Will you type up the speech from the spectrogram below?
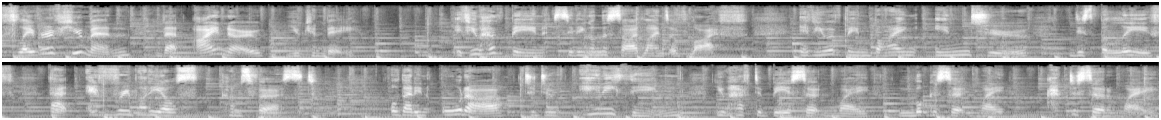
flavor of human that I know you can be. If you have been sitting on the sidelines of life, if you have been buying into this belief that everybody else comes first, or that in order to do anything, you have to be a certain way, look a certain way, act a certain way.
